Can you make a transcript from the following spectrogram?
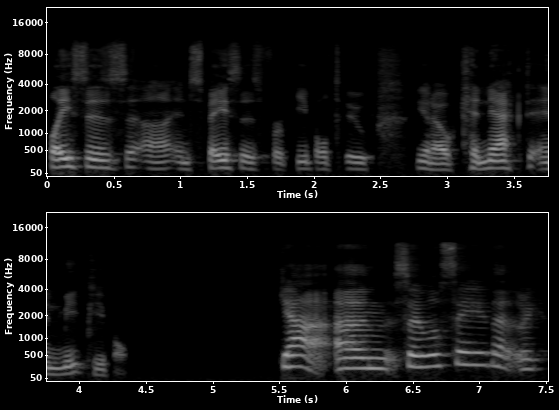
places uh, and spaces for people to, you know, connect and meet people. Yeah, um, so I will say that like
